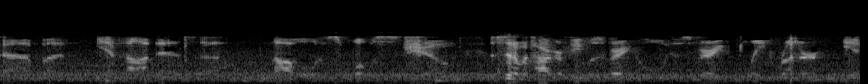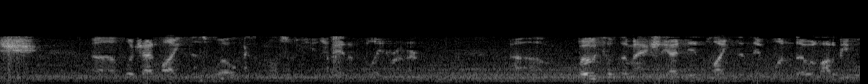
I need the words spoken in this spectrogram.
uh, but yeah, not as uh, novel as what was shown. The cinematography was very cool. It was very Blade Runner-ish, uh, which I liked as well because I'm also a huge fan of Blade Runner. Um, both of them actually, I did like the new one though. A lot of people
